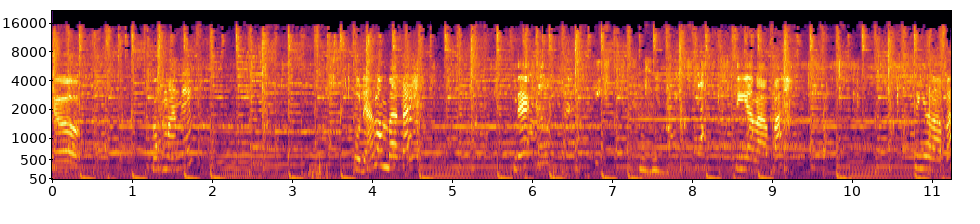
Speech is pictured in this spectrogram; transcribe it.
Yuk. Mau ke mana? Udah lomba teh? Dek. Tinggal apa? Tinggal apa?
